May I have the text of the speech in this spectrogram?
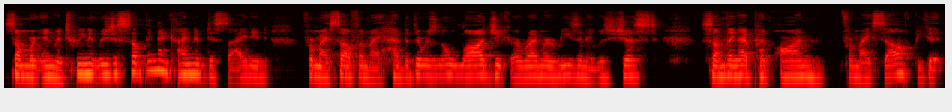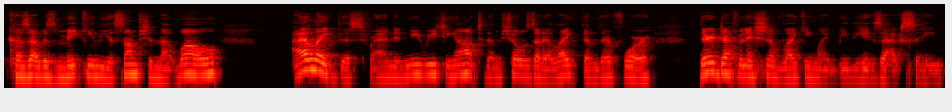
somewhere in between. It was just something I kind of decided for myself in my head, but there was no logic or rhyme or reason. It was just something I put on for myself because I was making the assumption that, well, I like this friend and me reaching out to them shows that I like them. Therefore, their definition of liking might be the exact same.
